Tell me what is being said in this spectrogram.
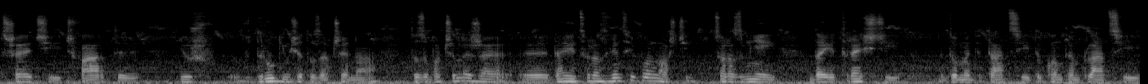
trzeci, czwarty, już w drugim się to zaczyna, to zobaczymy, że y, daje coraz więcej wolności, coraz mniej daje treści do medytacji, do kontemplacji,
